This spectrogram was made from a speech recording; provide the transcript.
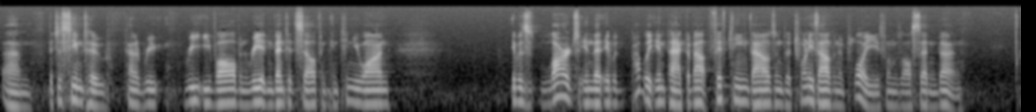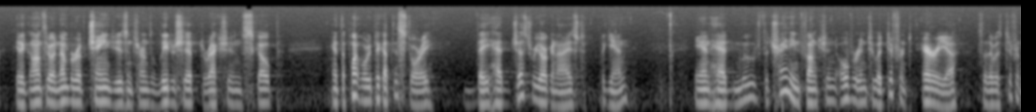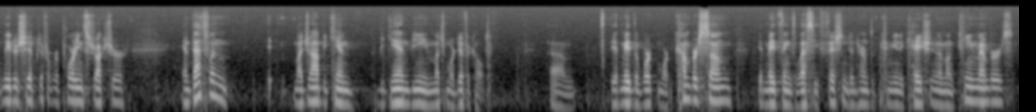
um, that just seemed to kind of re evolve and reinvent itself and continue on. It was large in that it would probably impact about 15,000 to 20,000 employees when it was all said and done. It had gone through a number of changes in terms of leadership, direction, scope. And at the point where we pick up this story, they had just reorganized again and had moved the training function over into a different area. So there was different leadership, different reporting structure. And that's when it, my job began, began being much more difficult. Um, it made the work more cumbersome. It made things less efficient in terms of communication among team members.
